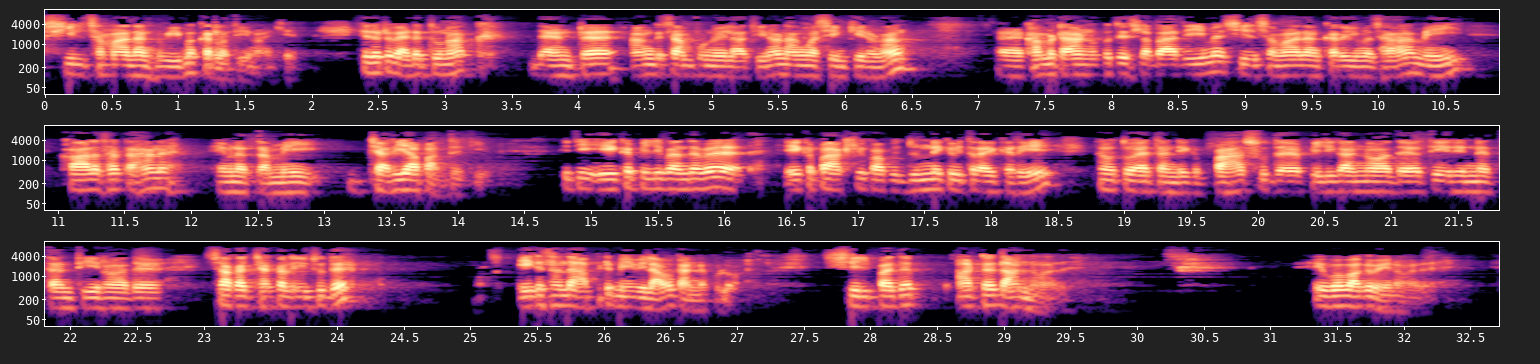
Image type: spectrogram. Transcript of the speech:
ශීල් සමාදන් වීම කරලා තියෙනවා කියන්නේ. ඒකට වැඩ තුනක් දැන්ට අංග සම්පූර්ණ වෙලා තියෙනවා නම් වශයෙන් කියනවා නම් කමඨාන් උපදෙස් ලබා දීම ශීල් සමාදන් කරවීම සහ මේ කාලසටහන එහෙම නැත්නම් මේ චර්යා පද්ධතිය. ඉතින් ඒක පිළිබඳව ඒක පාක්ෂික අපි දුන්න එක විතරයි කරේ. නමුත් ඔයයන්ට ඒක පහසුද පිළිගන්නවද තේරෙන්නේ නැත්නම් තියනවද සාකච්ඡා කළ යුතුද? ඒක සඳහා අපිට මේ වෙලාව ගන්න පුළුවන්. ශිල්පද අට දන්නවද? ඒව වග වෙනවද?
